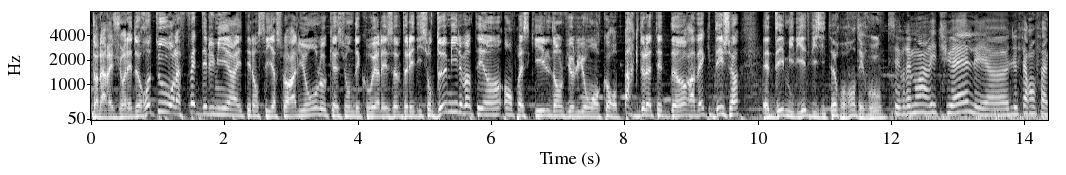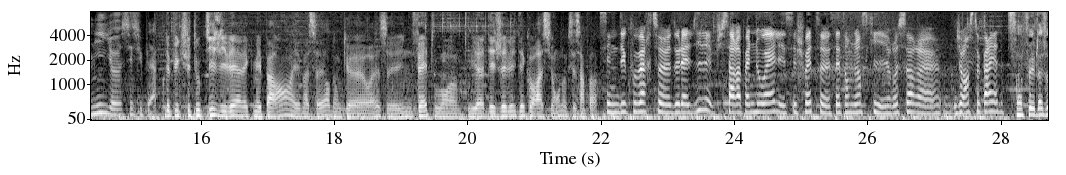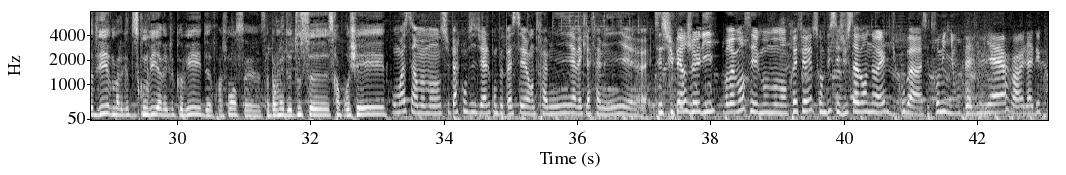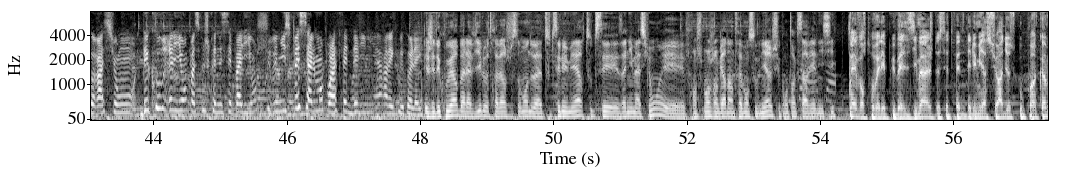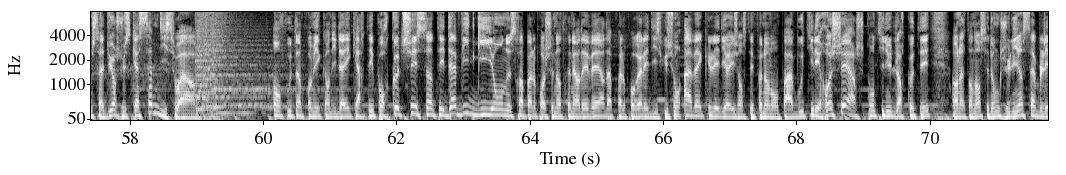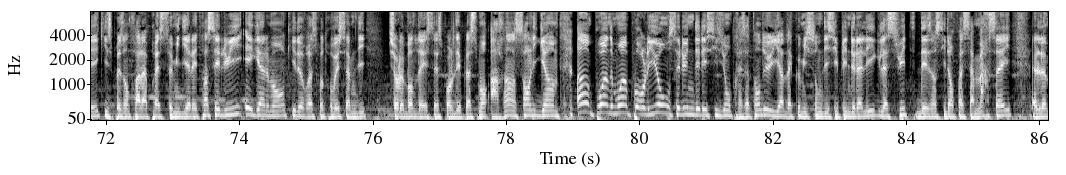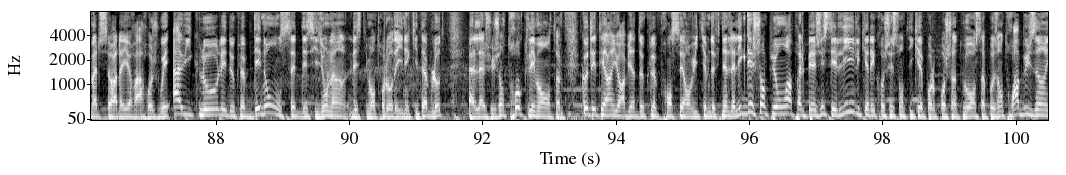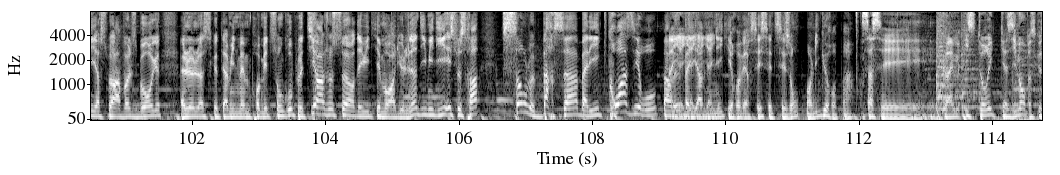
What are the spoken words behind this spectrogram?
Dans la région, elle est de retour. La fête des Lumières a été lancée hier soir à Lyon. L'occasion de découvrir les œuvres de l'édition 2021 en presqu'île, dans le Vieux-Lyon, encore au Parc de la Tête d'Or, avec déjà des milliers de visiteurs au rendez-vous. C'est vraiment un rituel et euh, de le faire en famille, euh, c'est super. Depuis que je suis tout petit, j'y vais avec mes parents et ma sœur. Donc euh, ouais, c'est une fête où, il y a des jolies décorations, donc c'est sympa. C'est une découverte de la ville et puis ça rappelle Noël et c'est chouette cette ambiance qui ressort durant cette période. Ça fait de la joie de vivre malgré tout ce qu'on vit avec le Covid. Franchement, ça, permet de tous se rapprocher. Pour moi, c'est un moment super convivial qu'on peut passer entre amis, avec la famille. Euh. C'est super joli. Vraiment, c'est mon moment préféré parce qu'en plus, c'est juste avant Noël. Du coup, bah, c'est trop mignon. La lumière, euh, la décoration. Découvrir Lyon parce que je connaissais pas Lyon. Je suis venue spécialement pour la fête des Lumières avec mes collègues. J'ai découvert bah, la ville au travers justement de toutes ces lumières, toutes ces animations. Et franchement, j'en garde un très bon souvenir. Et je suis content que ça revienne ici. Et vous retrouvez les plus belles images de cette fête des Lumières sur radioscoop.com. Ça dure jusqu'à samedi soir. En foot, un premier candidat écarté pour coacher saint David Guillon ne sera pas le prochain entraîneur des Verts. D'après le progrès, les discussions avec les dirigeants stéphanois n'ont pas abouti. Les recherches continuent de leur côté. En attendant, c'est donc Julien Sablé qui se présentera à la presse ce midi à l'Étra. C'est lui également qui devrait se retrouver samedi sur le banc de la SS pour le déplacement à Reims en Ligue 1. Un point de moins pour Lyon. C'est l'une des décisions très attendues hier de la commission de discipline de la Ligue. La suite des incidents face à Marseille. Le match sera d'ailleurs à rejouer à huis clos. Les deux clubs dénoncent cette décision. L'un l'estimant trop lourde et inéquitable, l'autre la jugeant trop clémente. Côté terrain, il y aura bien deux clubs français en huitième de finale de la Ligue des Champions. Après le PSG, c'est Lille qui a décroché son ticket pour le prochain tour en s'imposant 3 buts 1 hier soir à Wolfsburg. Le LOSC termine même premier de son groupe. Le tirage au sort des huitièmes aura lieu lundi midi et ce sera sans le Barça. Balique 3-0 par le Bayern Munich qui est reversé cette saison en Ligue Europa. Ça, c'est quand même historique quasiment parce que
